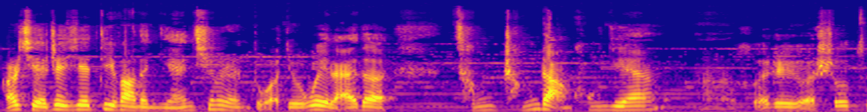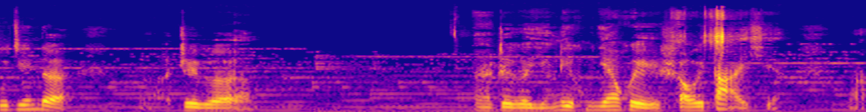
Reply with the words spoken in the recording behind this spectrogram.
而且这些地方的年轻人多，就是未来的成成长空间啊和这个收租金的呃这个呃这个盈利空间会稍微大一些。啊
